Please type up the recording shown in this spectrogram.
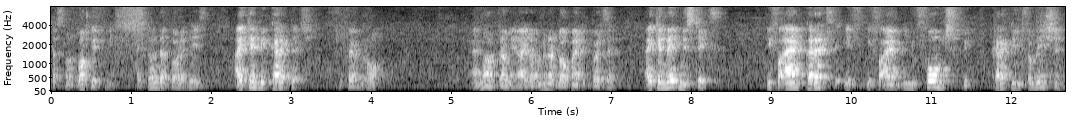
does not work with me. I don't apologize. I can be corrected if I'm wrong. I'm not, I mean, I I'm not a dogmatic person. I can make mistakes. If I am correct, if, if I am informed with correct information,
